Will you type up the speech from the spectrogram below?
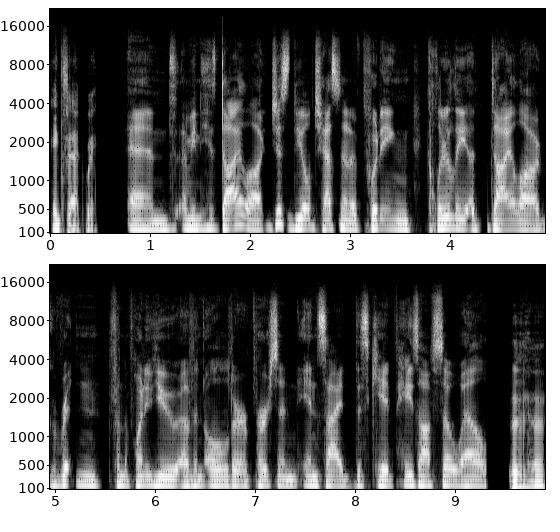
Exactly. And I mean, his dialogue, just the old chestnut of putting clearly a dialogue written from the point of view of an older person inside this kid pays off so well. Mhm.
